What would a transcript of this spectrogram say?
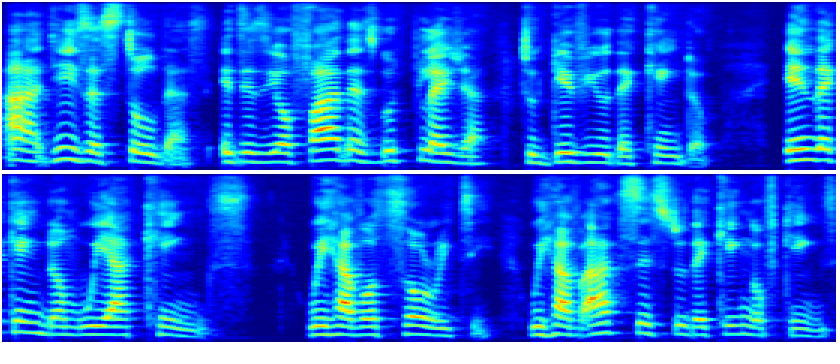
Ah, Jesus told us, It is your Father's good pleasure to give you the kingdom. In the kingdom, we are kings. We have authority. We have access to the King of Kings.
